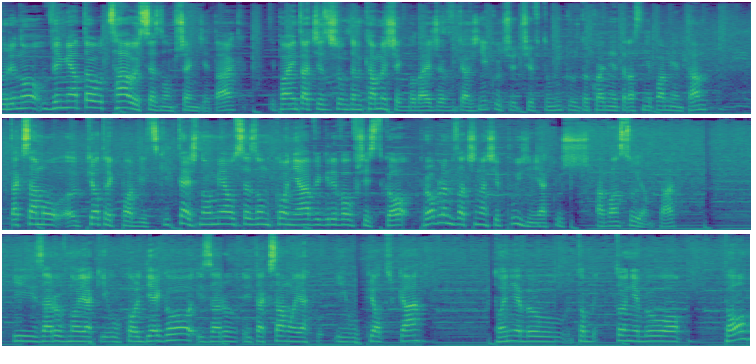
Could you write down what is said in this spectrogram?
Który no wymiatał cały sezon wszędzie, tak? I pamiętacie zresztą ten kamyszek bodajże w gaźniku, czy, czy w tłumiku, już dokładnie teraz nie pamiętam. Tak samo e, Piotrek Pawlicki też no miał sezon konia, wygrywał wszystko. Problem zaczyna się później, jak już awansują, tak? I zarówno jak i u Koldiego, i, i tak samo jak i u Piotrka, to nie, był, to, to nie było to,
